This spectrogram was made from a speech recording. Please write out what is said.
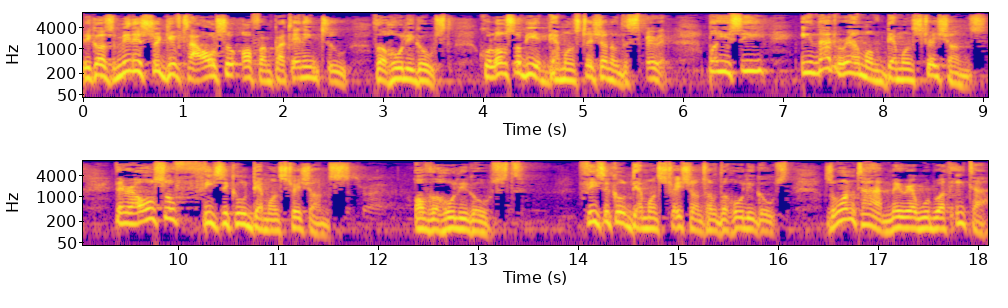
because ministry gifts are also often pertaining to the Holy Ghost, could also be a demonstration of the Spirit. But you see, in that realm of demonstrations, there are also physical demonstrations of the Holy Ghost. Physical demonstrations of the Holy Ghost. So one time, Mary Woodworth Etter,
